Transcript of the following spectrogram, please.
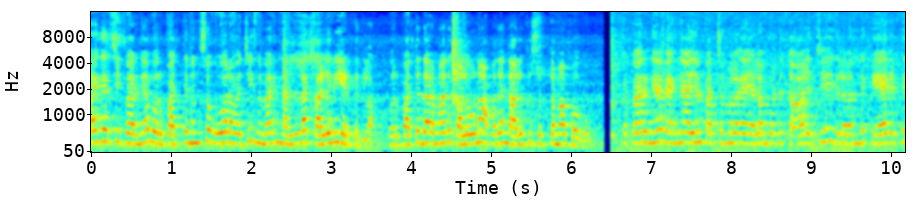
வரகரிசி பாருங்க. ஒரு பத்து நிமிஷம் ஊற வச்சு இந்த மாதிரி நல்லா கழுவி எடுத்துக்கலாம். ஒரு பத்து தரமாவது கழுவணும் அப்பதான் இந்த அழுப்பு சுத்தமா போகும். இப்போ பாருங்க வெங்காயம் பச்சை மிளகாய் எல்லாம் போட்டு தாளிச்சு இதுல வந்து கேரட்டு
